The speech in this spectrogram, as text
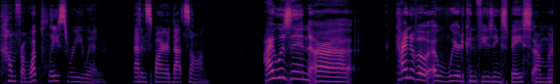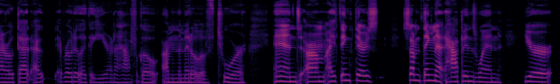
come from? What place were you in that inspired that song? I was in uh, kind of a, a weird, confusing space um, when I wrote that. I, I wrote it like a year and a half ago. I'm in the middle of tour, and um, I think there's something that happens when you're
